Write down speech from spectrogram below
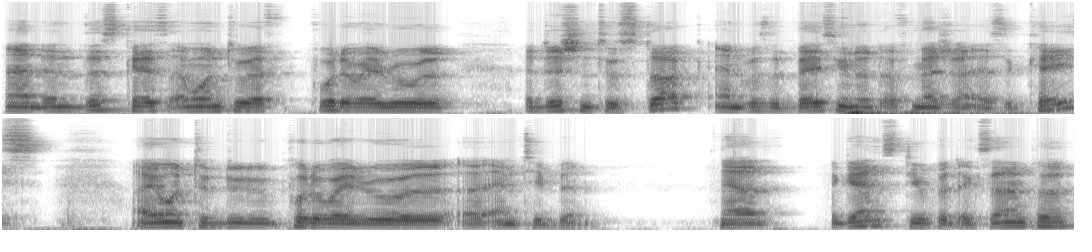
and in this case I want to have put away rule addition to stock, and with the base unit of measure as a case, I want to do put away rule uh, empty bin. Yeah, again, stupid example,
